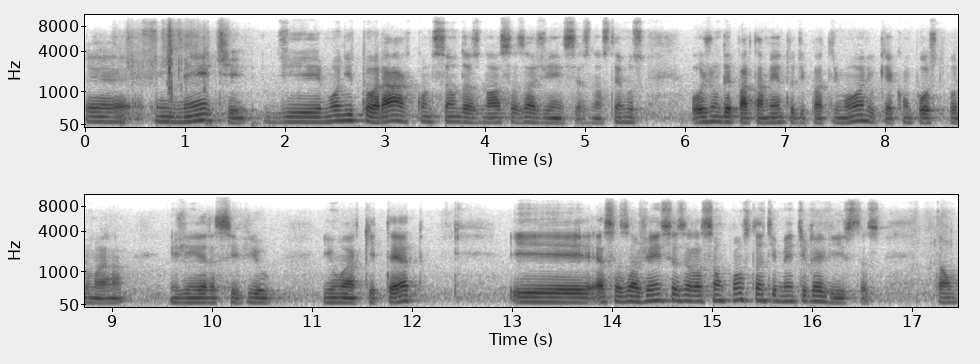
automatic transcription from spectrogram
é, em mente de monitorar a condição das nossas agências. Nós temos hoje um departamento de patrimônio que é composto por uma engenheira civil e um arquiteto e essas agências elas são constantemente revistas. Então,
